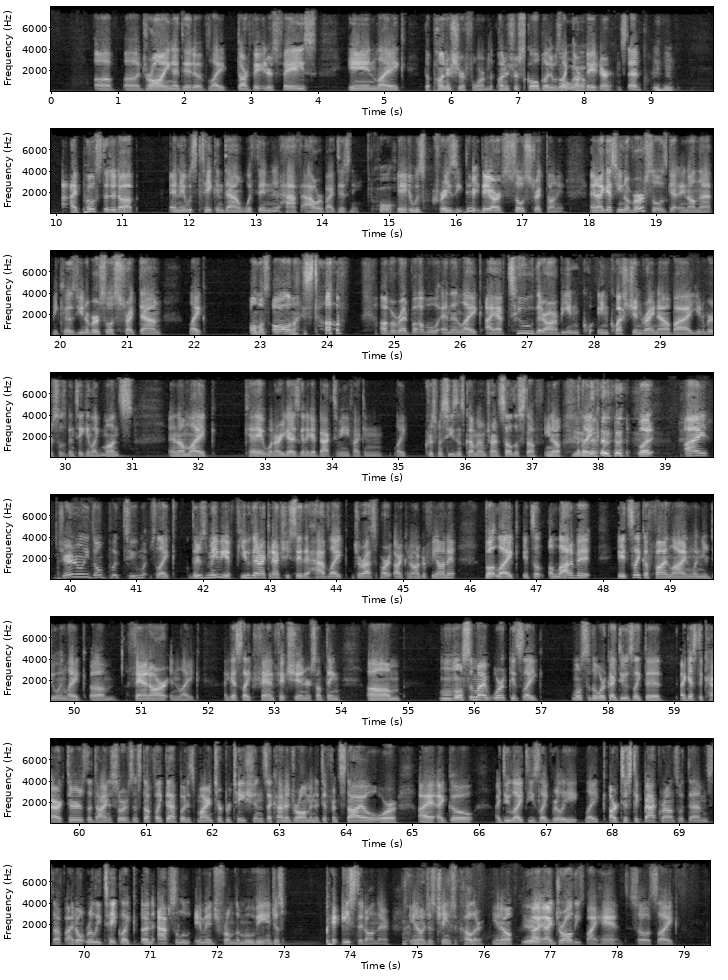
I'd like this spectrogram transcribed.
a a drawing I did of like Darth Vader's face in like the Punisher form, the Punisher skull, but it was oh, like wow. Darth Vader instead. Mm-hmm. I posted it up, and it was taken down within a half hour by Disney. Oh. It was crazy. They they are so strict on it, and I guess Universal is getting on that because Universal has strike down like almost all of my stuff of a Redbubble, and then like I have two that are being qu- in question right now by Universal. It's been taking like months, and I'm like, okay, when are you guys gonna get back to me if I can like Christmas season's coming? I'm trying to sell this stuff, you know, yeah. like, but I generally don't put too much like there's maybe a few that I can actually say that have like Jurassic Park iconography on it, but like it's a, a lot of it it's like a fine line when you're doing like um fan art and like I guess like fan fiction or something. Um most of my work is like most of the work I do is like the I guess the characters, the dinosaurs and stuff like that, but it's my interpretations. I kind of draw them in a different style or I I go I do like these like really like artistic backgrounds with them and stuff. I don't really take like an absolute image from the movie and just paste it on there, you know, just change the color, you know. Yeah. I, I draw these by hand, so it's like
